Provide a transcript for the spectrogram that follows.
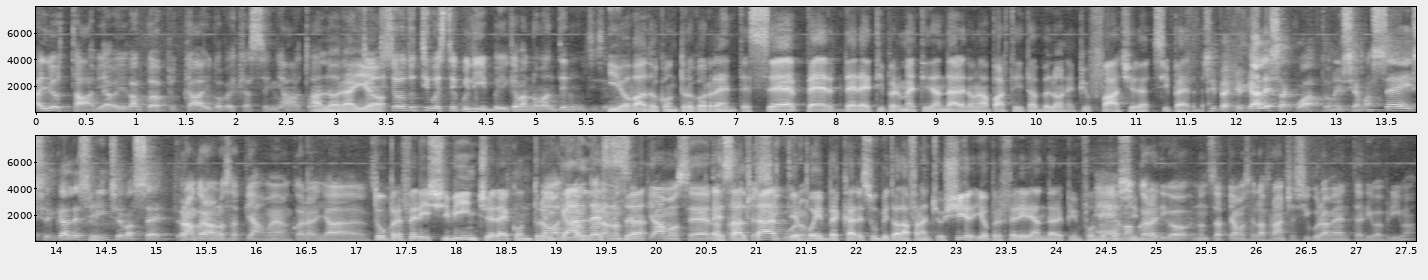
agli ottavi arriva ancora più carico perché ha segnato. Allora, Cioè, io- ci sono tutti questi equilibri che vanno mantenuti. Io me. vado controcorrente. Se perdere ti permette di andare da una parte di tabellone più facile, si perde. Sì, perché il Galles ha 4, noi siamo a 6, se il Galles vince va a 7. però ancora non lo sappiamo, eh, ancora gli ha- Tu insomma- preferisci vincere contro No, il dico, ancora Galles, non sappiamo se la esaltarti e poi beccare subito la Francia e uscire? Io preferirei andare più in fondo Eh, ma possibile. ancora dico, non sappiamo se la Francia sicuramente arriva prima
